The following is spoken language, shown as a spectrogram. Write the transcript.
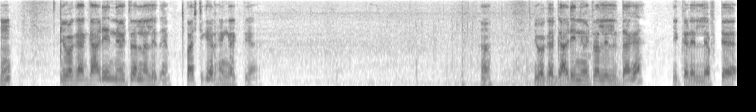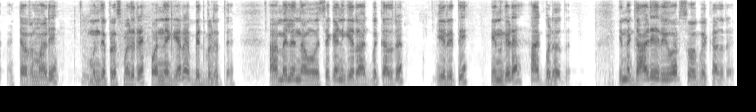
ಹ್ಞೂ ಇವಾಗ ಗಾಡಿ ನ್ಯೂಟ್ರಲ್ನಲ್ಲಿದೆ ಫಸ್ಟ್ ಗೇರ್ ಹೆಂಗೆ ಹಾಕ್ತೀಯ? ಹಾಂ. ಇವಾಗ ಗಾಡಿ ನ್ಯೂಟ್ರಲಲ್ಲಿದ್ದಾಗ ಈ ಕಡೆ ಲೆಫ್ಟ್ ಟರ್ನ್ ಮಾಡಿ, ಮುಂದೆ ಪ್ರೆಸ್ ಮಾಡಿದರೆ ಒಂದನೇ ಗೇರ್ ಬಿದ್ದುಬಿಡುತ್ತೆ. ಆಮೇಲೆ ನಾವು ಸೆಕೆಂಡ್ ಗೇರ್ ಹಾಕ್ಬೇಕಾದ್ರೆ ಈ ರೀತಿ ಹಿಂದ್ಗಡೆ ಹಾಕ್ಬಿಡೋದು. ಇನ್ನು ಗಾಡಿ ರಿವರ್ಸ್ ಹೋಗ್ಬೇಕಾದ್ರೆ.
